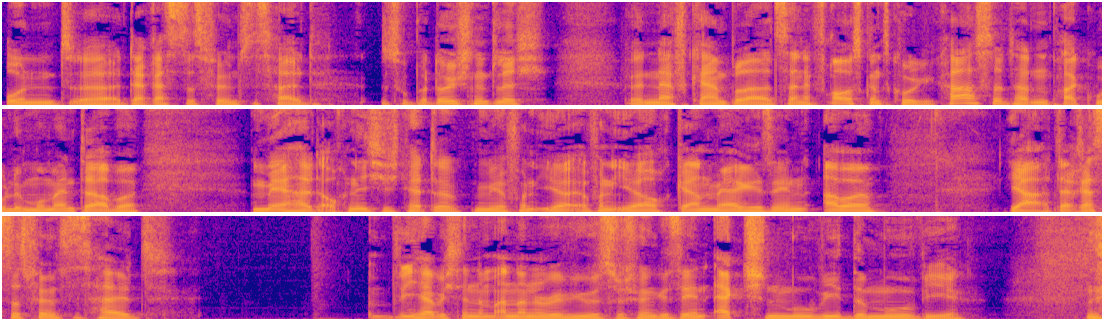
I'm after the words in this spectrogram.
Und äh, der Rest des Films ist halt super durchschnittlich. Äh, Nev Campbell als seine Frau ist ganz cool gecastet, hat ein paar coole Momente, aber mehr halt auch nicht. Ich hätte mir von ihr, von ihr auch gern mehr gesehen. Aber ja, der Rest des Films ist halt, wie habe ich in einem anderen Review so schön gesehen, Action Movie the Movie.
